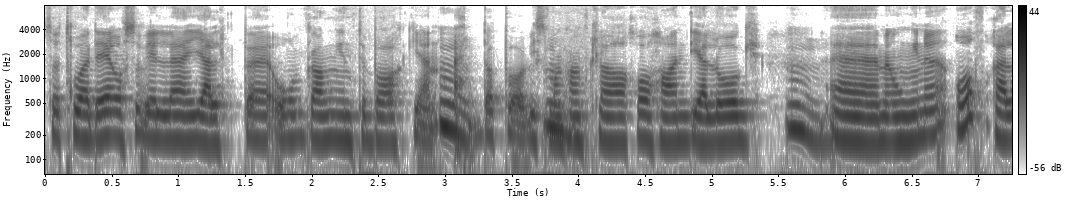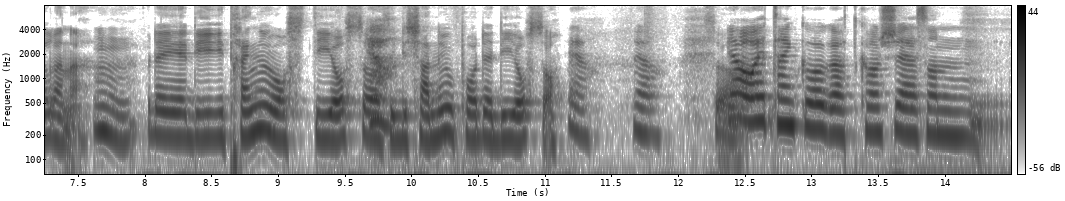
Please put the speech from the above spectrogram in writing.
så tror jeg det også vil eh, hjelpe overgangen tilbake igjen Mm. etterpå, hvis man Mm. kan klare å ha en dialog eh, med ungene og foreldrene. For de, de trenger jo oss, de også. Ja. Så de kjenner jo på det, de også. Ja. Ja. Ja, og jeg tenker òg at kanskje sånn eh,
